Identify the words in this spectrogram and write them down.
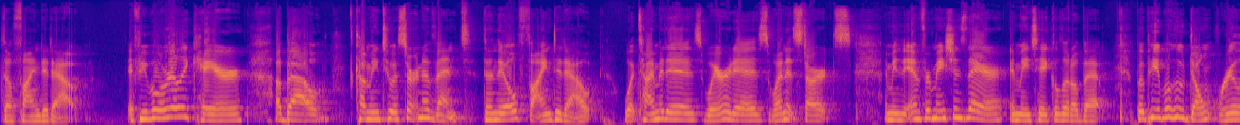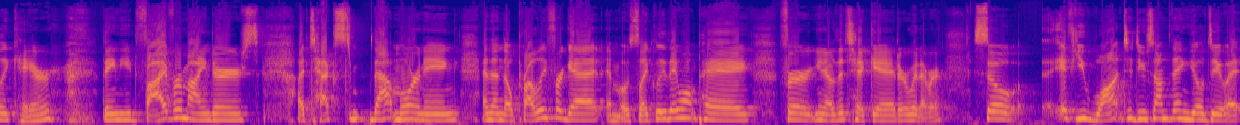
they'll find it out If people really care about coming to a certain event, then they'll find it out what time it is, where it is, when it starts. I mean, the information's there. It may take a little bit. But people who don't really care, they need five reminders, a text that morning, and then they'll probably forget and most likely they won't pay for, you know, the ticket or whatever. So, if you want to do something, you'll do it.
